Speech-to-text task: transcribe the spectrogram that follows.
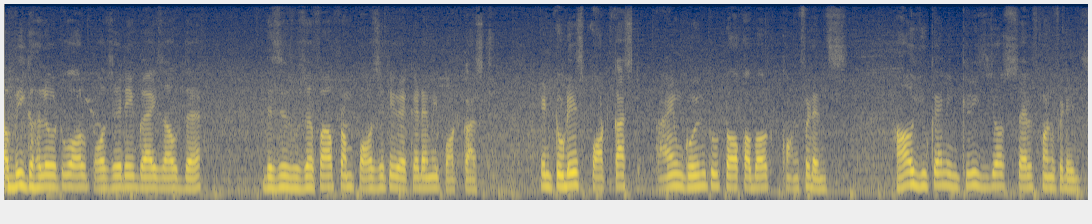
A big hello to all positive guys out there. This is Uzefa from Positive Academy podcast. In today's podcast, I am going to talk about confidence. How you can increase your self confidence.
